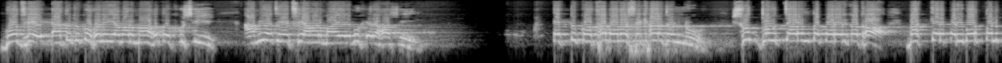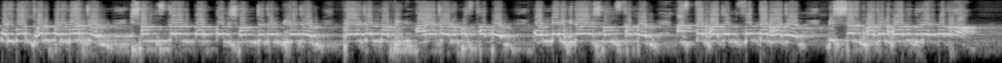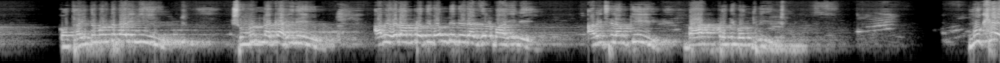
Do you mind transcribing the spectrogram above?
বোঝে, এতটুকু হলেই আমার মা হতো খুশি। আমিও চেয়েছি আমার মায়ের মুখের হাসি। একটু কথা বলা শেখার জন্য শুদ্ধ উচ্চারণ তো পরের কথা। বাক্যের পরিবর্তন, পরিবর্ধন, পরিবর্জন, সংস্করণ, কর্তন, সংযোজন, বিয়োজন, প্রয়োজন, মাফিক, আয়োজন, উপস্থাপন, অন্যের হৃদয় সংস্থাপন আস্থা ভাজন শ্রদ্ধা ভাজন বিশ্বাস ভাজন হওয়া তো দূরের কথা। কথাই তো বলতে পারিনি। শুনুন না কাহিনী। আমি হলাম প্রতিবন্ধীদের একজন বাহিনী। আমি ছিলাম কি? বাক প্রতিবন্ধী। মুখে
